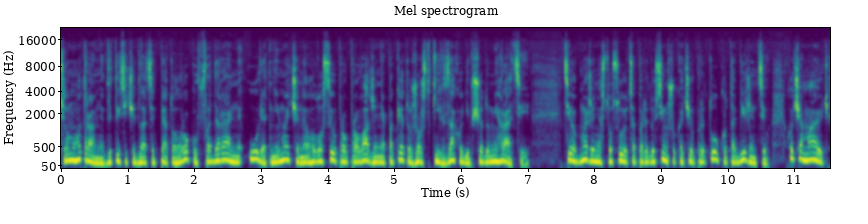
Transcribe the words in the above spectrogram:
7 травня 2025 року федеральний уряд Німеччини оголосив про впровадження пакету жорстких заходів щодо міграції. Ці обмеження стосуються передусім шукачів притулку та біженців, хоча мають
